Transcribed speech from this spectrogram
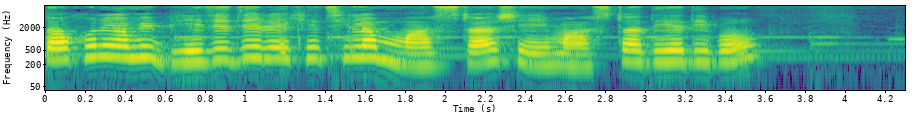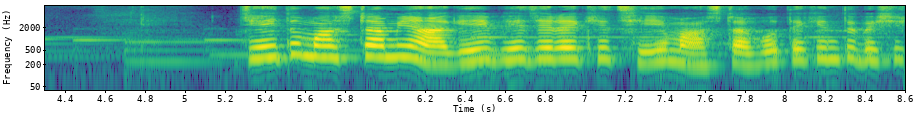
তখনই আমি ভেজে যে রেখেছিলাম মাছটা, সেই মাছটা দিয়ে দিব। যেহেতু মাছটা আমি আগেই ভেজে রেখেছি, মাছটা হতে কিন্তু বেশি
